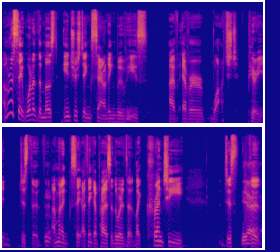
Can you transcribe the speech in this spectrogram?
I'm going to say one of the most interesting sounding movies I've ever watched. Period. Just the, the mm. I'm going to say I think I probably said the word that like crunchy. Just yeah. The,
